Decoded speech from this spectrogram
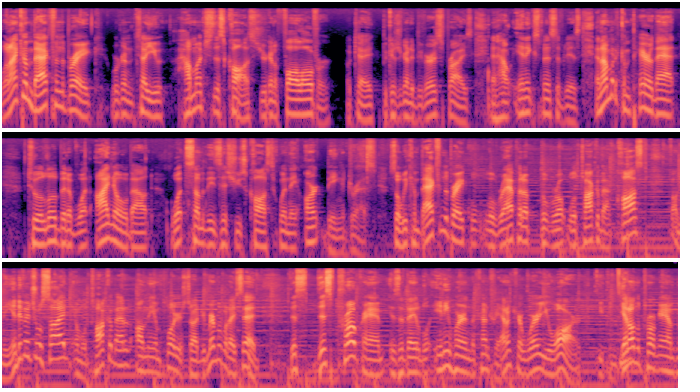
When I come back from the break, we're going to tell you how much this costs. You're going to fall over, okay? Because you're going to be very surprised at how inexpensive it is. And I'm going to compare that to a little bit of what I know about what some of these issues cost when they aren't being addressed. So we come back from the break, we'll, we'll wrap it up. We'll, we'll talk about cost on the individual side, and we'll talk about it on the employer side. Remember what I said? This this program is available anywhere in the country. I don't care where you are. You can get mm-hmm. on the program,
